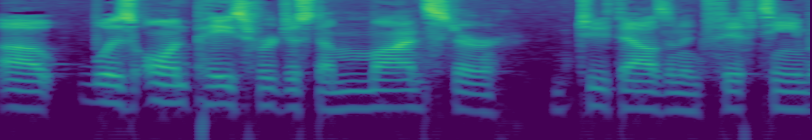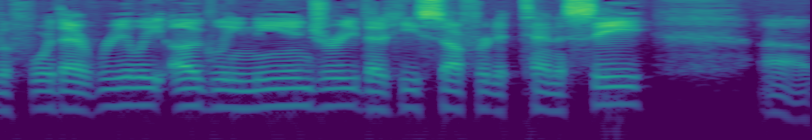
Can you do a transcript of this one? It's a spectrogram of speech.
Uh, was on pace for just a monster 2015 before that really ugly knee injury that he suffered at Tennessee. Uh,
